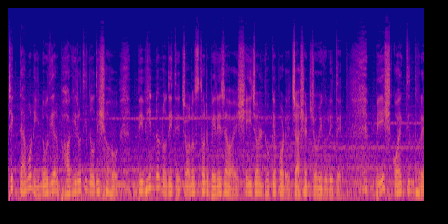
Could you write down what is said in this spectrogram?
ঠিক তেমনই নদিয়ার ভাগীরথী নদীসহ বিভিন্ন নদীতে জলস্তর বেড়ে যাওয়ায় সেই জল ঢুকে পড়ে চাষের জমিগুলিতে। বেশ কয়েকদিন ধরে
